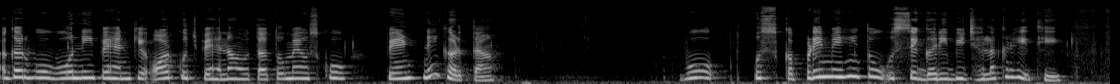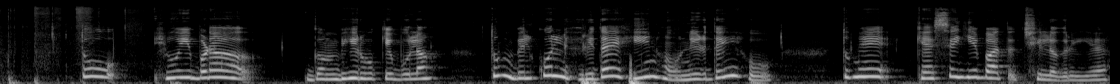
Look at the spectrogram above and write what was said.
अगर वो वो नहीं पहन के और कुछ पहना होता तो मैं उसको पेंट नहीं करता। वो उस कपड़े में ही तो उससे गरीबी झलक रही थी। तो ह्यूई बड़ा गंभीर होके बोला, तुम बिल्कुल हृदयहीन हो, निर्दयी हो। तुम्हें कैसे ये बात अच्छी लग रही है?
